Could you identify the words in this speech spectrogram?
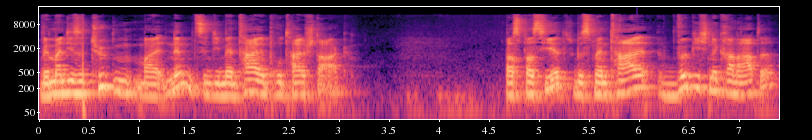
wenn man diese Typen mal nimmt, sind die mental brutal stark. Was passiert? Du bist mental wirklich eine Granate.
